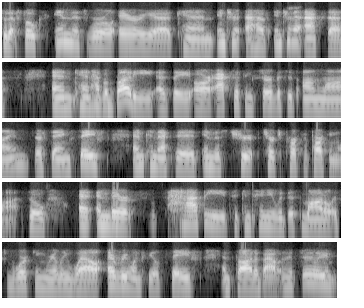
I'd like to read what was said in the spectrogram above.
so that folks in this rural area can inter- have internet access and can have a buddy as they are accessing services online. They're staying safe and connected in this tr- church parking lot. So, and, and they're happy to continue with this model. It's working really well. Everyone feels safe and thought about, and it's really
